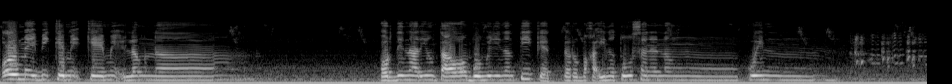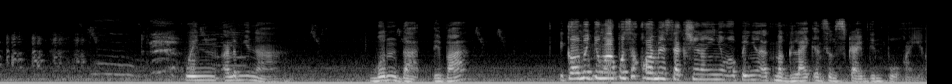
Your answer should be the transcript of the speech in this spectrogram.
Or maybe keme-keme lang na ordinaryong tao ang bumili ng ticket pero baka inutusan na ng Queen Queen, alam niyo na, bundat, di ba? I-comment nyo nga po sa comment section ang inyong opinion at mag-like and subscribe din po kayo.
